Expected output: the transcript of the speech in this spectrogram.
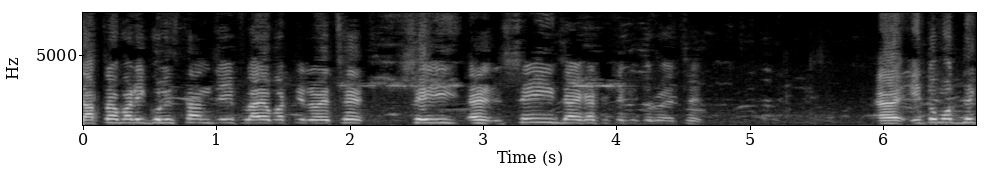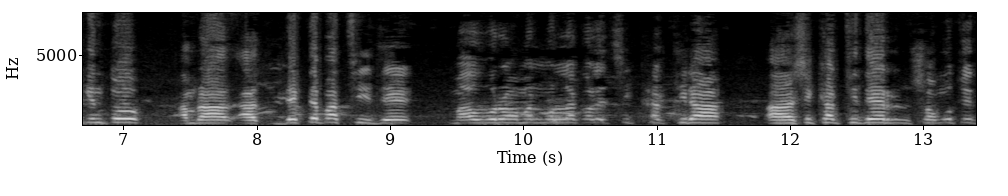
যাত্রাবাড়ি গুলিস্তান যেই ফ্লাইওভারটি রয়েছে, সেই সেই জায়গাটিতে কিন্তু রয়েছে। ইতোমধ্যে কিন্তু আমরা দেখতে পাচ্ছি যে মাহবুবুর রহমান মোল্লা কলেজ শিক্ষার্থীরা শিক্ষার্থীদের সমুচিত,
